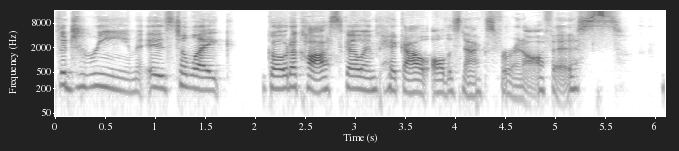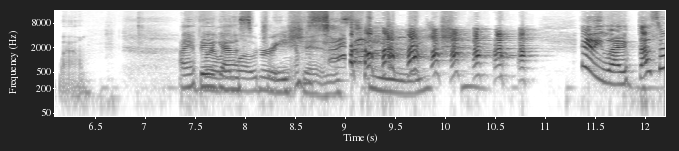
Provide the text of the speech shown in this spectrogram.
The dream is to like go to Costco and pick out all the snacks for an office. wow. I have Big really aspirations. Huge. anyway, that's our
